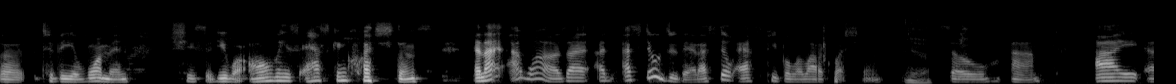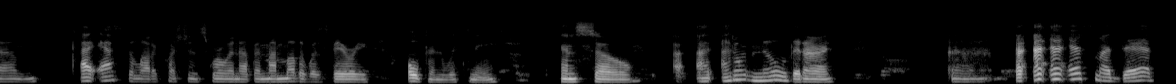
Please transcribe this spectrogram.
uh, to be a woman, she said, You were always asking questions. And I, I was. I, I, I still do that. I still ask people a lot of questions. Yeah. So um, I um, I asked a lot of questions growing up, and my mother was very open with me. And so I, I, I don't know that I, uh, I I asked my dad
